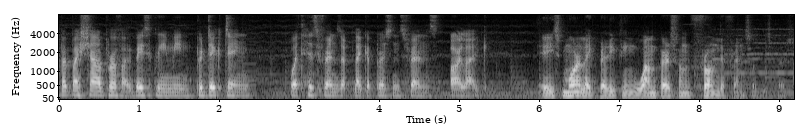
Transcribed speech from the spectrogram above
But by shadow profile, basically you mean predicting what his friends, are, like a person's friends, are like. It's more like predicting one person from the friends of this person.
